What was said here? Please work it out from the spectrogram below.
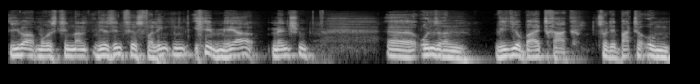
lieber Moritz Thielmann, wir sind fürs Verlinken. Je mehr Menschen äh, unseren Videobeitrag zur Debatte um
